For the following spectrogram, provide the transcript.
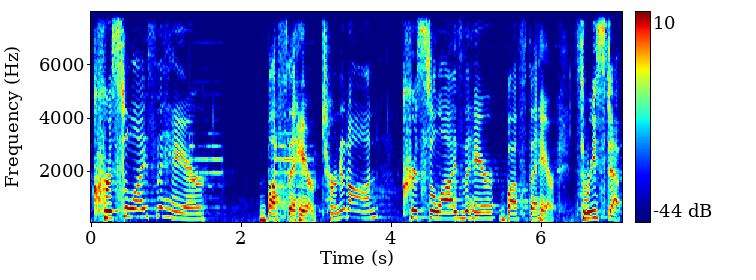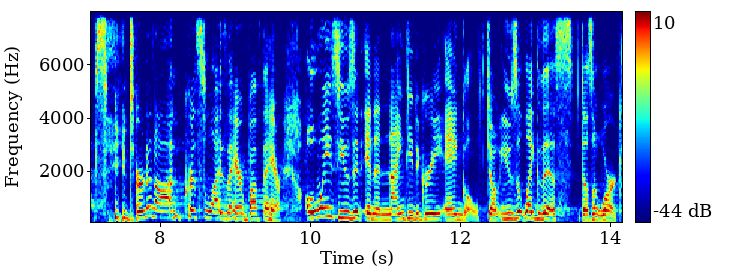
crystallize the hair, buff the hair. Turn it on, crystallize the hair, buff the hair. Three steps. You turn it on, crystallize the hair, buff the hair. Always use it in a 90 degree angle. Don't use it like this, it doesn't work.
